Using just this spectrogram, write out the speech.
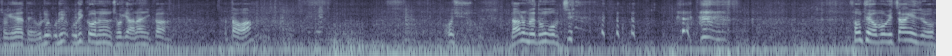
저기 해야 돼. 우리 우리 우리 거는 저기 안 하니까 갔다 와 어휴 나는 왜 농어 없지 성태 여보기 짱이죠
